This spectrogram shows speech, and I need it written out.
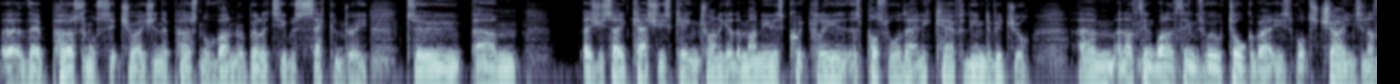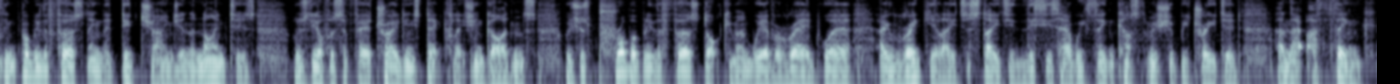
uh, their personal situation, their personal vulnerability was secondary to. Um, as you say, cash is king, trying to get the money as quickly as possible without any care for the individual. Um, and I think one of the things we'll talk about is what's changed. And I think probably the first thing that did change in the 90s was the Office of Fair Trading's debt collection guidance, which was probably the first document we ever read where a regulator stated this is how we think customers should be treated. And that, I think,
